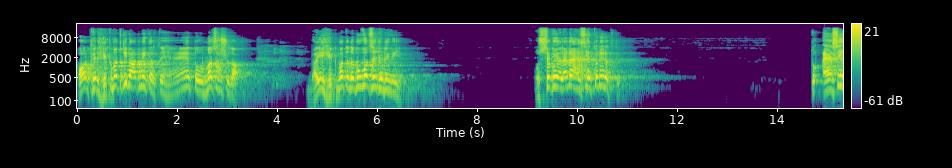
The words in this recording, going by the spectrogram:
اور پھر حکمت کی بات بھی کرتے ہیں تو مسق شدہ۔ بھائی، حکمت نبوت سے جڑی ہوئی ہے۔ اس سے کوئی علیحدہ حیثیت تو نہیں رکھتی۔ تو ایسی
